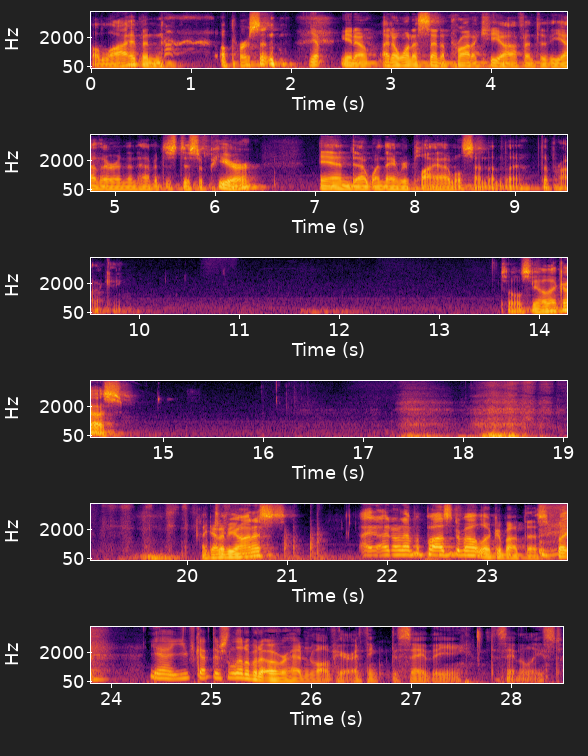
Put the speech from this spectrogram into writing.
alive and a person. Yep. You know, I don't want to send a product key off into the other and then have it just disappear. And uh, when they reply, I will send them the, the product key. So we'll see how that goes. I got to be honest. I, I don't have a positive outlook about this, but Yeah, you've got there's a little bit of overhead involved here. I think to say the to say the least.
